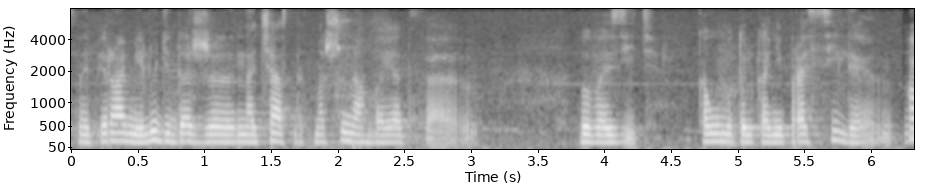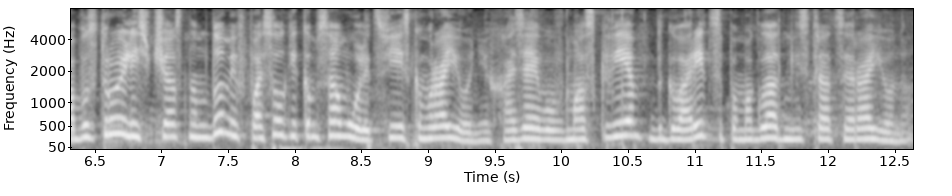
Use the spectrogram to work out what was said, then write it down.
снайперами. Люди даже на частных машинах боятся вывозить. Кого мы только не просили. Обустроились в частном доме в поселке Комсомолец в Ейском районе. Хозяева в Москве. Договориться помогла администрация района.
